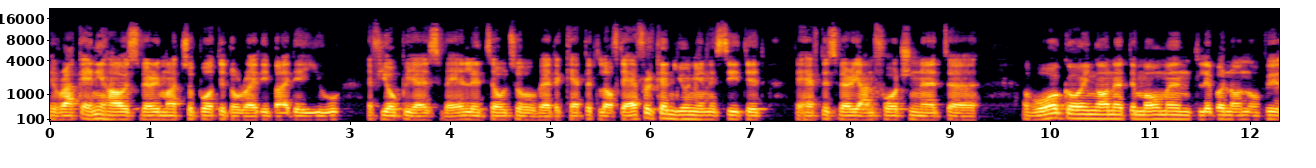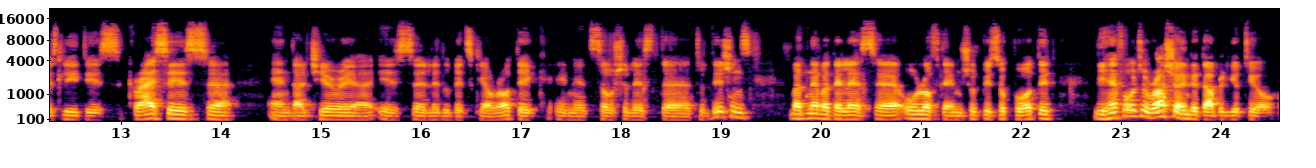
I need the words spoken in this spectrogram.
Iraq, anyhow, is very much supported already by the EU. Ethiopia as well. It's also where the capital of the African Union is seated. They have this very unfortunate uh, war going on at the moment. Lebanon, obviously, this crisis, uh, and Algeria is a little bit sclerotic in its socialist uh, traditions. But nevertheless, uh, all of them should be supported. We have also Russia in the WTO.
